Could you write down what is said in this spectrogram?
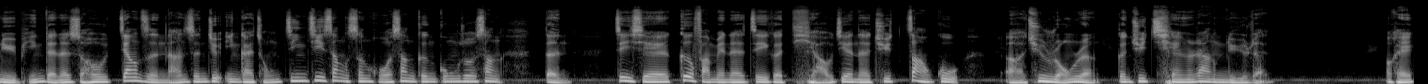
女平等的时候，这样子男生就应该从经济上、生活上跟工作上等这些各方面的这个条件呢，去照顾、呃，去容忍跟去谦让女人。OK，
